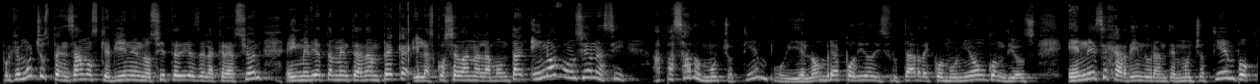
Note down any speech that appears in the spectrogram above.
porque muchos pensamos que vienen los siete días de la creación e inmediatamente Adán peca y las cosas van a la montaña. Y no funciona así. Ha pasado mucho tiempo y el hombre ha podido disfrutar de comunión con Dios en ese jardín durante mucho tiempo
